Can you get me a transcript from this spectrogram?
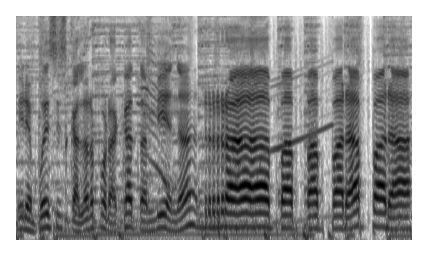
Miren, puedes escalar por acá también, ¿ah? Ra, pa, pa, para.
